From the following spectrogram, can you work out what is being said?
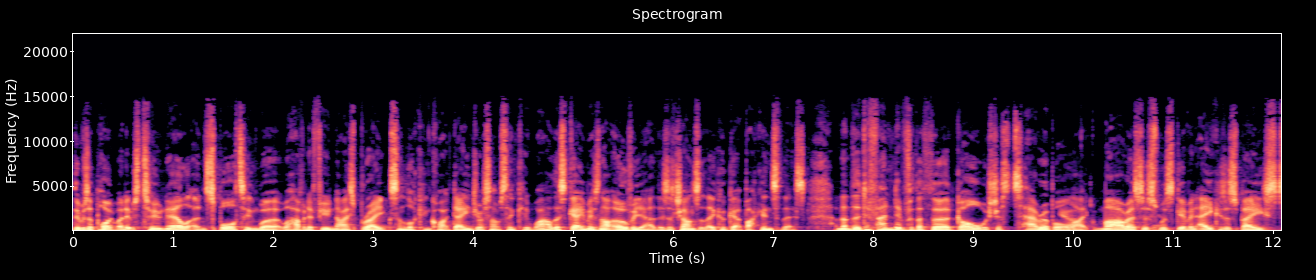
there was a point when it was 2 0 and Sporting were, were having a few nice breaks and looking quite dangerous. I was thinking, wow, this game is not over yet. There's a chance that they could get back into this. And then the defending for the third goal was just terrible. Like, Mahrez just was given acres of space.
